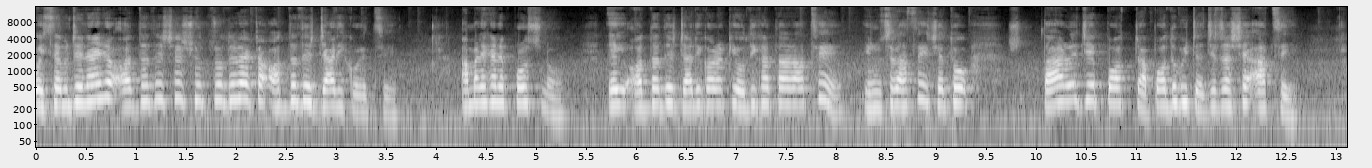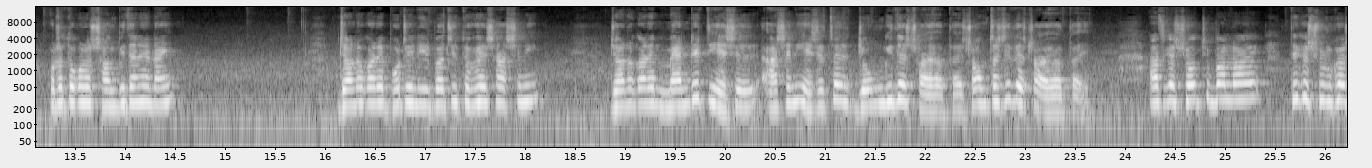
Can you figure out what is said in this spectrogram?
ওই সেভেন্টি নাইনের অধ্যাদেশের সূত্র ধরে একটা অধ্যাদেশ জারি করেছে। আমার এখানে প্রশ্ন, এই অধ্যাদেশ জারি করার কি অধিকার তার আছে? ইউনুসের আছে? সে তো তার ওই যে পদটা পদবিটা, যেটা সে আছে, ওটা তো কোনো সংবিধানে নাই। জনগণের ভোটে নির্বাচিত হয়ে এসে আসেনি। জনগণের ম্যান্ডেট নিয়ে এসে আসেনি, এসেছে জঙ্গিদের সহায়তায়, সন্ত্রাসীদের সহায়তায়। আজকে সচিবালয় থেকে শুরু করে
